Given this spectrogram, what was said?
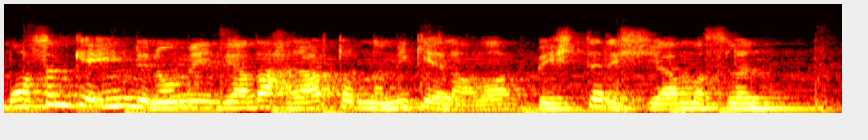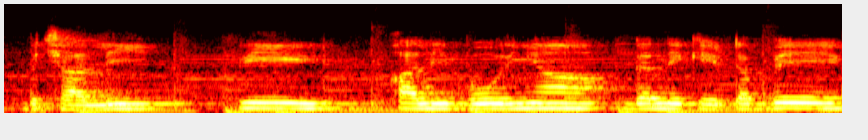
موسم کے ان دنوں میں زیادہ حرارت اور نمی کے علاوہ بیشتر اشیاء مثلا بچھالی فیڈ خالی بوریاں، گنے کے ڈبے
